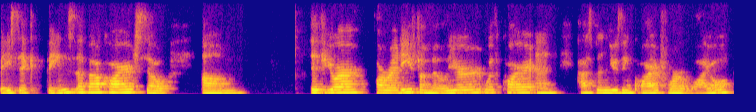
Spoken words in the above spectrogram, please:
basic things about Quire. So um, if you're already familiar with Quire and has been using Quire for a while,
